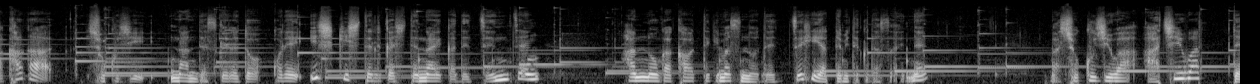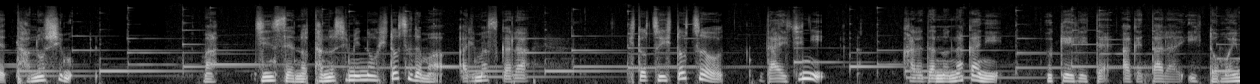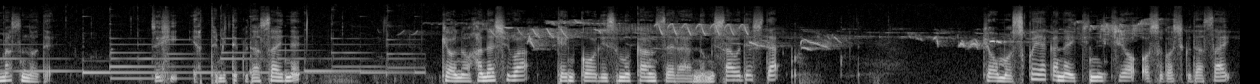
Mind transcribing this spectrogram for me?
たかが食事なんですけれどこれ意識してるかしてないかで全然反応が変わってきますので是非やってみてくださいね。まあ、食事は味わって楽しむ、まあ、人生の楽しみの一つでもありますから一つ一つを大事に体の中に受け入れてあげたらいいと思いますので是非やってみてくださいね今日のお話は健康リズムカウンセラーのみさおでした今日も健やかな一日をお過ごしください。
